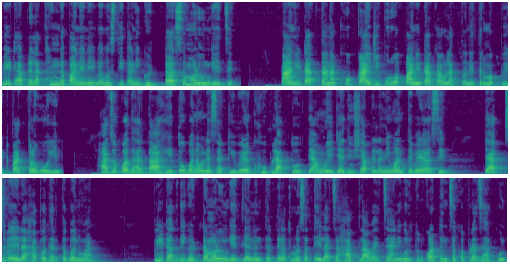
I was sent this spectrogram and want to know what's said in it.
पीठ आपल्याला थंड पाण्याने व्यवस्थित आणि घट्ट असं मळून घ्यायचं पाणी टाकताना खूप काळजीपूर्वक पाणी टाकावं लागतं नाहीतर मग पीठ पातळ होईल. हा जो पदार्थ आहे तो बनवण्यासाठी वेळ खूप लागतो. त्यामुळे ज्या दिवशी आपल्याला निवांत वेळ असेल त्याच वेळेला हा पदार्थ बनवा. पीठ अगदी घट्ट मळून घेतल्यानंतर त्याला थोडासा तेलाचा हात लावायचा आणि वरतून कॉटनचा कपडा झाकून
